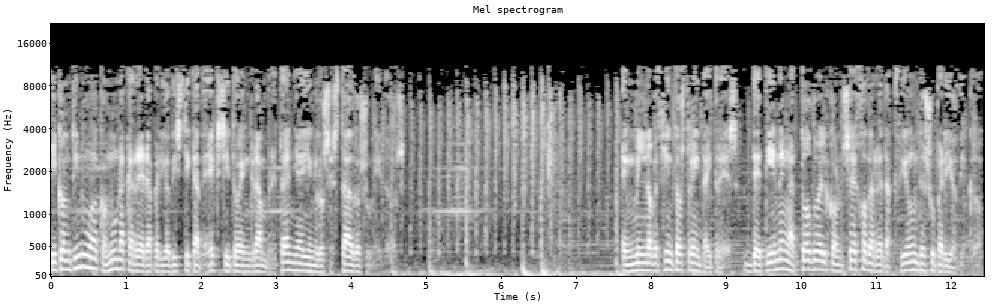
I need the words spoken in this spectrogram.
y continúa con una carrera periodística de éxito en Gran Bretaña y en los Estados Unidos. En 1933 detienen a todo el consejo de redacción de su periódico.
